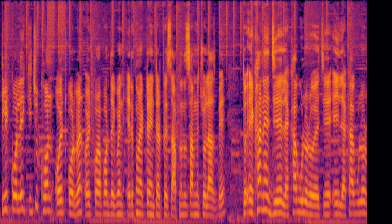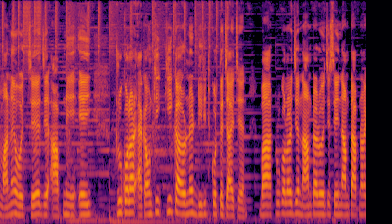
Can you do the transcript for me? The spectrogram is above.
ক্লিক করলেই কিছুক্ষণ ওয়েট করবেন ওয়েট করার পর দেখবেন এরকম একটা ইন্টারফেস আপনাদের সামনে চলে আসবে। তো এখানে যে লেখাগুলো রয়েছে, এই লেখাগুলোর মানে হচ্ছে যে আপনি এই ট্রু কলার অ্যাকাউন্টটি কী কারণে ডিলিট করতে চাইছেন? বা ট্রু কলার যে নামটা রয়েছে, সেই নামটা আপনারা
